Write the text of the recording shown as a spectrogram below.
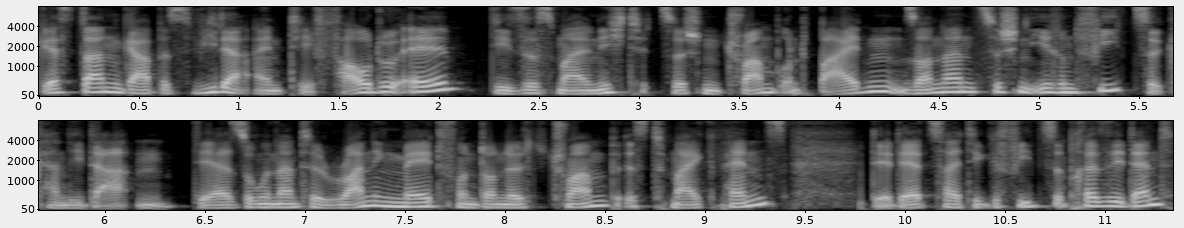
Gestern gab es wieder ein TV-Duell, dieses Mal nicht zwischen Trump und Biden, sondern zwischen ihren Vizekandidaten. Der sogenannte Running Mate von Donald Trump ist Mike Pence, der derzeitige Vizepräsident.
